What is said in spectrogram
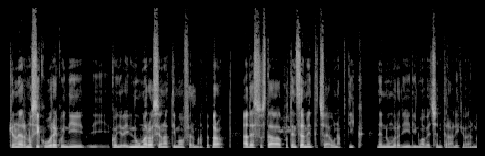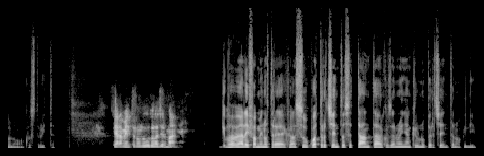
che non erano sicure, quindi dire, il numero si è un attimo fermato, però adesso sta, potenzialmente c'è un uptick nel numero di, di nuove centrali che vengono costruite. Chiaramente non dovuto alla Germania. Vabbè, lei fa meno 3, su 470 cosa non è neanche l'1%, no? Quindi,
